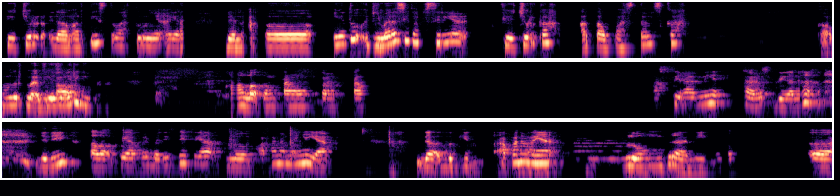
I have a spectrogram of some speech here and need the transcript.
future dalam arti setelah turunnya ayat dan uh, ini tuh gimana sih tafsirnya future kah? Atau past tense kah? Kalau menurut Mbak Fia sendiri gimana? Kalau tentang tafsiran ini harus dengan jadi kalau Via pribadi sih Via belum apa namanya ya nggak begitu apa namanya belum berani untuk uh,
